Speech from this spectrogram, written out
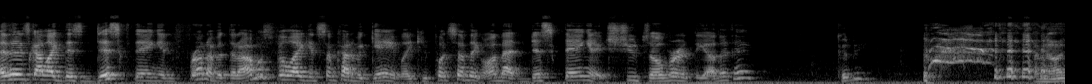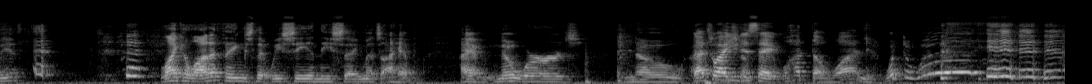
And then it's got like this disc thing in front of it that I almost feel like it's some kind of a game. Like you put something on that disc thing and it shoots over at the other thing. Could be. I have no idea. Like a lot of things that we see in these segments, I have I have no words. No. That's why you just say, "What the what?" Yeah, What the what?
